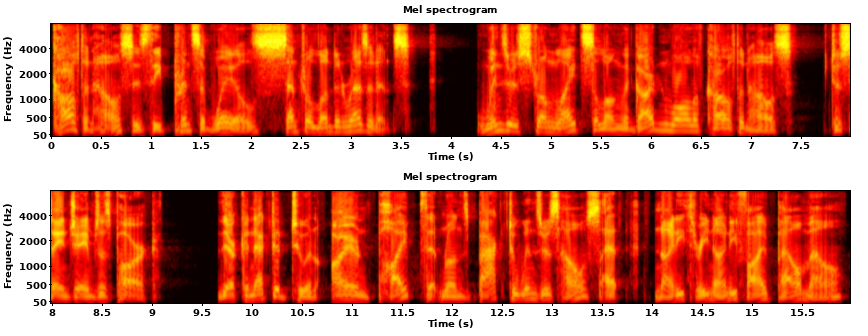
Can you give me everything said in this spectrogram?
Carlton House is the Prince of Wales' central London residence. Winsor strung lights along the garden wall of Carlton House to St. James's Park. They're connected to an iron pipe that runs back to Winsor's house at 9395 Pall Mall.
